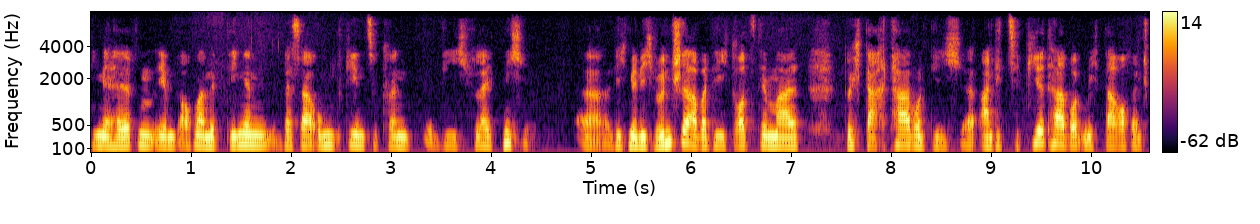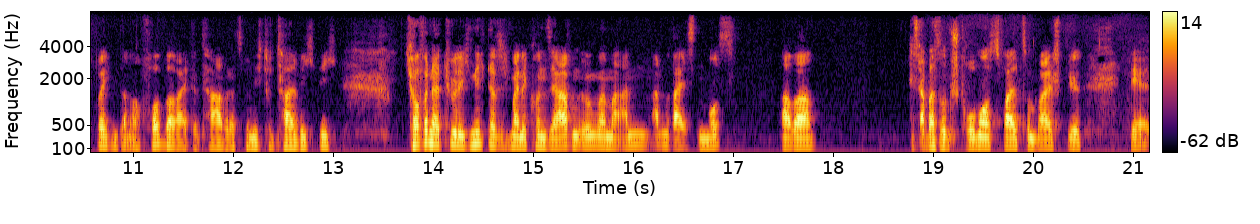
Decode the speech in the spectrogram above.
die mir helfen, eben auch mal mit Dingen besser umgehen zu können, die ich vielleicht nicht äh, die ich mir nicht wünsche, aber die ich trotzdem mal durchdacht habe und die ich äh, antizipiert habe und mich darauf entsprechend dann auch vorbereitet habe. Das finde ich total wichtig. Ich hoffe natürlich nicht, dass ich meine Konserven irgendwann mal an, anreißen muss, aber ist aber so ein Stromausfall zum Beispiel, der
